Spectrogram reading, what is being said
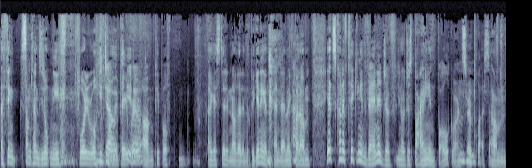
I think sometimes you don't need 40 rolls You of toilet paper. Um, people, I guess, didn't know that in the beginning of the pandemic. But Uh-huh. um, yeah, it's kind of taking advantage of, you know, just buying in bulk or in Mm-hmm. surplus um,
